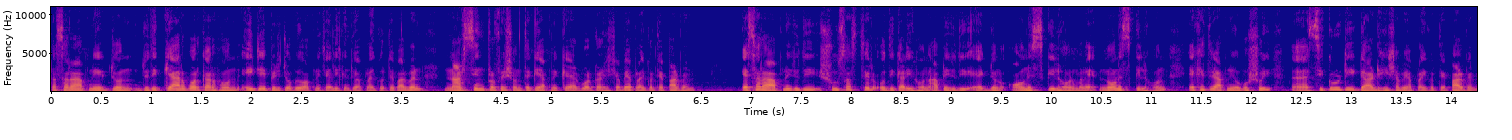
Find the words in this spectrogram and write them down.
তাছাড়া আপনি একজন যদি কেয়ার ওয়ার্কার হন, এই টাইপের জবেও আপনি চাইলে কিন্তু অ্যাপ্লাই করতে পারবেন। নার্সিং প্রফেশন থেকে আপনি কেয়ার ওয়ার্কার হিসাবে অ্যাপ্লাই করতে পারবেন। এছাড়া আপনি যদি সুস্বাস্থ্যের অধিকারী হন, আপনি যদি একজন অন স্কিল হন মানে নন স্কিল হন, এক্ষেত্রে আপনি অবশ্যই সিকিউরিটি গার্ড হিসাবে অ্যাপ্লাই করতে পারবেন।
